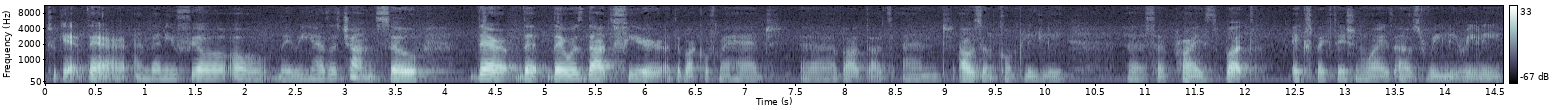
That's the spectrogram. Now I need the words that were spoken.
to get there, and then you feel, oh, maybe he has a chance. So there, the, there was that fear at the back of my head uh, about that, and I wasn't completely uh, surprised. But expectation-wise, I was really, really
